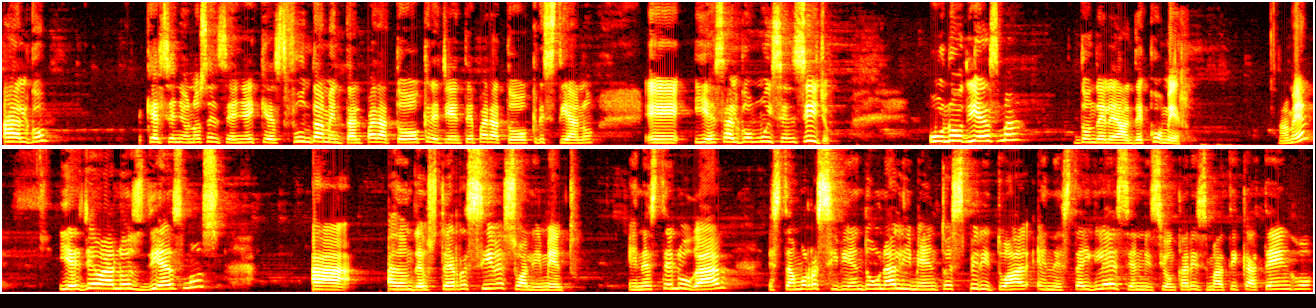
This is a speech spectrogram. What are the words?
algo que el Señor nos enseña y que es fundamental para todo creyente, para todo cristiano, eh, y es algo muy sencillo. Uno diezma donde le dan de comer. Amén. Y es llevar los diezmos a, a donde usted recibe su alimento. En este lugar estamos recibiendo un alimento espiritual en esta iglesia, en Misión Carismática Tenjo,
